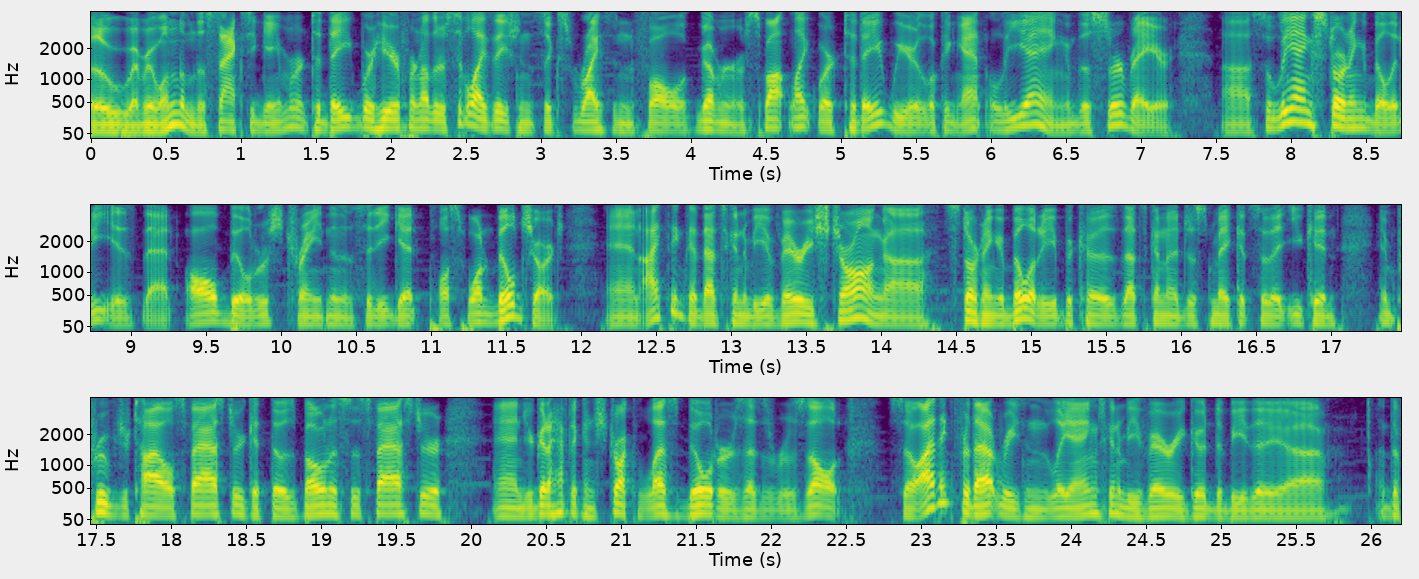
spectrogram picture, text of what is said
Hello everyone, I'm the Saxy Gamer. and Today we're here for another Civilization 6 Rise and Fall Governor Spotlight, where today we are looking at Liang, the Surveyor. Uh, so Liang's starting ability is that all builders trained in the city get plus one build charge, and I think that that's going to be a very strong uh, starting ability because that's going to just make it so that you can improve your tiles faster, get those bonuses faster, and you're going to have to construct less builders as a result. So I think for that reason, Liang's going to be very good to be the uh, the,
